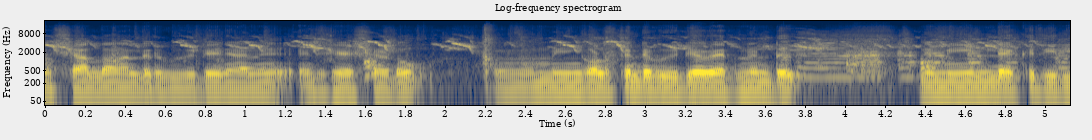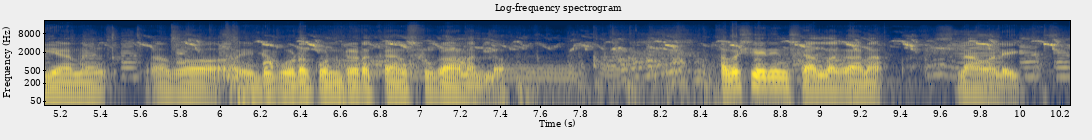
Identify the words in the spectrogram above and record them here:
ഇൻഷാല്ല നല്ലൊരു വീഡിയോ ഞാൻ അതിന് ശേഷം ഇടും. മീൻ കുളത്തിന്റെ വീഡിയോ വരുന്നുണ്ട്. ഇനി മീനിലേക്ക് തിരിയാണ്. അപ്പോൾ അതിന്റെ കൂടെ കൊണ്ടുനടക്കാൻ സുഖമാണല്ലോ അപ്പോൾ ശരി ഇൻഷാല്ല കാണാം. അസ്സാം വലൈക്കും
